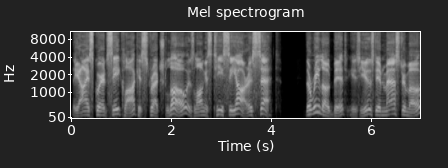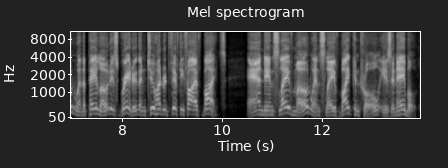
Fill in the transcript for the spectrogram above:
The I2C clock is stretched low as long as TCR is set. The reload bit is used in master mode when the payload is greater than 255 bytes, and in slave mode when slave byte control is enabled.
